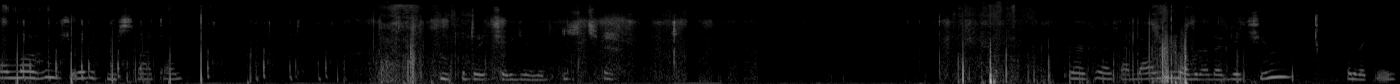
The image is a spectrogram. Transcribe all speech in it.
Allah'ım süre bitmiş zaten. Da içeri giremedi. İyi. Arkadaşlar ben yine burada geçeyim. Beni bekleyin.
